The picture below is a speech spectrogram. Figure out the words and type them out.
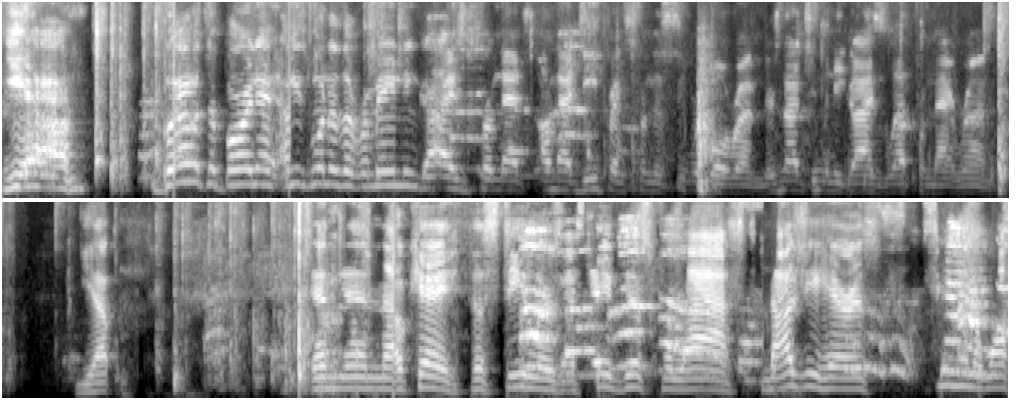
Yeah, but out to Barnett. He's one of the remaining guys from that on that defense from the Super Bowl run. There's not too many guys left from that run. Yep. And then uh, okay, the Steelers. I saved this for last. Najee Harris seen in a walking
